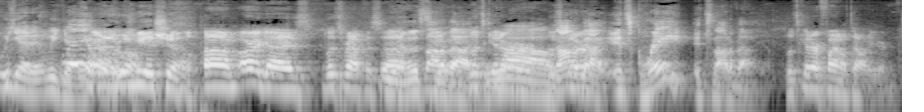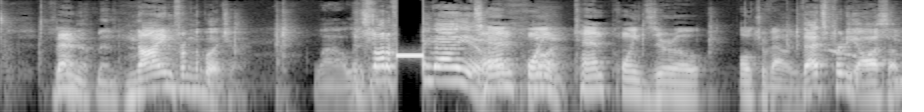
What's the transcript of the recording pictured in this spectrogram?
we get it. We get Hey, it. It wouldn't will. be a show. Um, all right, guys, let's wrap this up. Yeah, let's It's not do a it. value. let's get Wow. our let's not get a our, value. It's great. It's not a value. Let's get our final tally here. Fair Ben, enough, Ben. Nine from the butcher. Wow. It's not a f***ing value. ten Dylan. point ten point zero ultra value. That's pretty awesome.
